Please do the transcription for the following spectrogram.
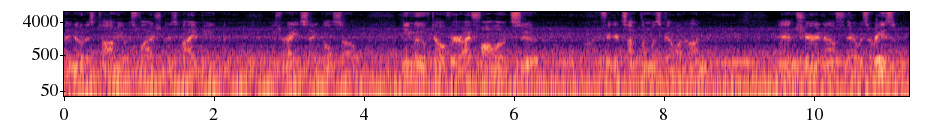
I noticed Tommy was flashing his high beam and his right signal, so he moved over, I followed suit. I figured something was going on, and sure enough, there was a reason.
